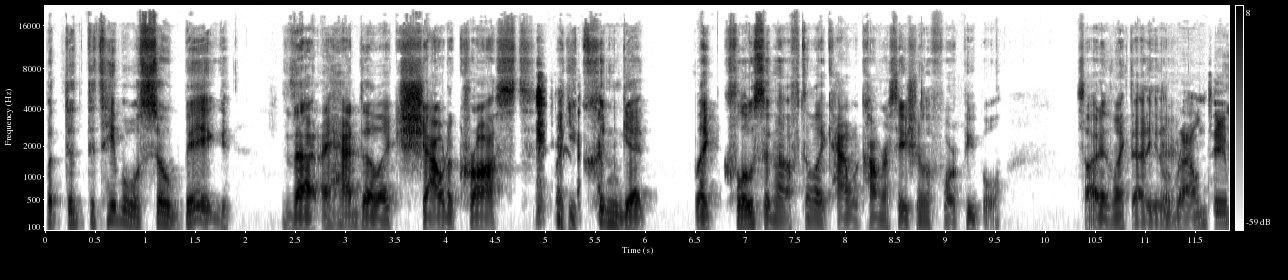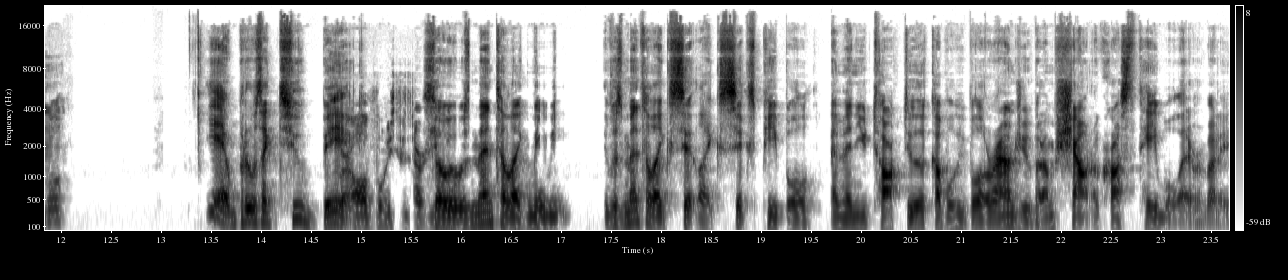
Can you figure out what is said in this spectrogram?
but the the table was so big that I had to like shout across. Like you couldn't get like close enough to like have a conversation with four people. So I didn't like that A either. round table Yeah, but it was like too big. where all voices are so equal. it was meant to like maybe it was meant to like sit like six people and then you talk to a couple people around you but i'm shouting across the table at everybody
